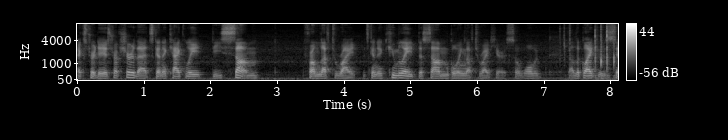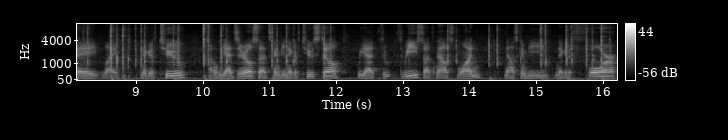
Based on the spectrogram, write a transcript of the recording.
extra data structure that's going to calculate the sum from left to right. It's going to accumulate the sum going left to right here. So what would that look like? It would say like negative 2. Uh, we add 0, so that's going to be negative 2 still. We add th 3, so that's now it's 1. Now it's going to be negative 4.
